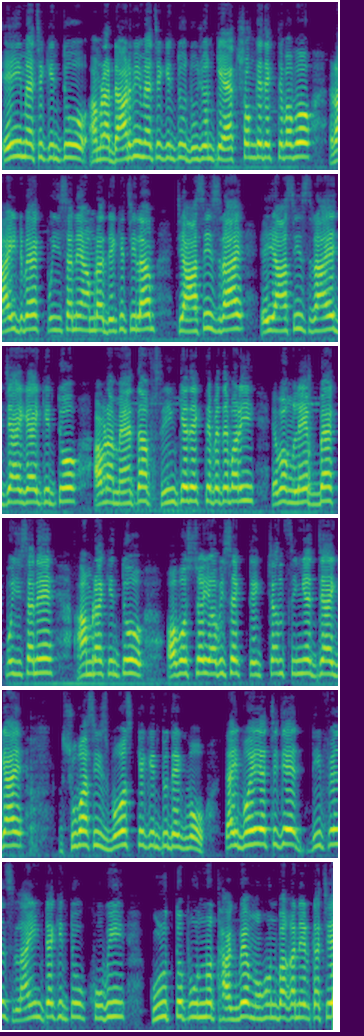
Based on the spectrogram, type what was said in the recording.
এই ম্যাচে কিন্তু আমরা ডার্বি ম্যাচে কিন্তু দুজনকে একসঙ্গে দেখতে পাবো। রাইট ব্যাক পজিশানে আমরা দেখেছিলাম যে আশিস রায়, এই আশিস রায়ের জায়গায় কিন্তু আমরা মেহতাব সিংকে দেখতে পেতে পারি এবং লেফট ব্যাক পজিশানে আমরা কিন্তু অবশ্যই অভিষেক টেকচাঁদ সিংয়ের জায়গায় সুভাশিস বোসকে কিন্তু দেখব। তাই বোঝা যাচ্ছে যে ডিফেন্স লাইনটা কিন্তু খুবই গুরুত্বপূর্ণ থাকবে। মোহনবাগানের কাছে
